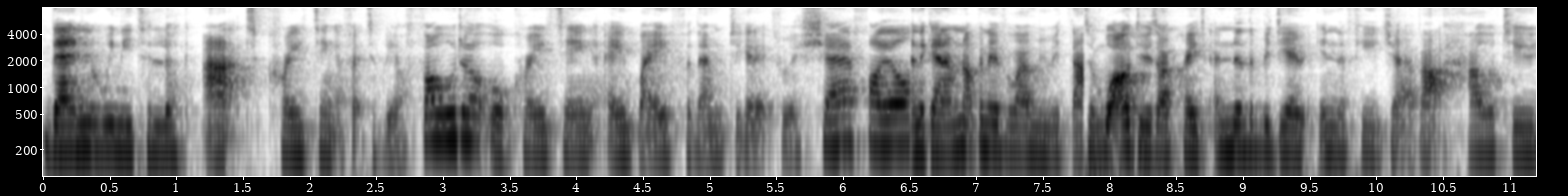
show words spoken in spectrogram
then we need to look at creating effectively a folder or creating a way for them to get it through a share file. And again, I'm not going to overwhelm you with that. So what I'll do is I'll create another video in the future about how to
